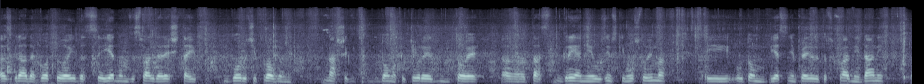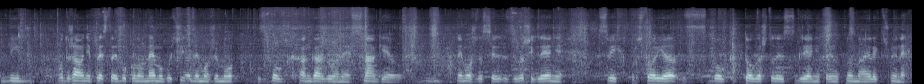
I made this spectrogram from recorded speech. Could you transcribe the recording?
a, zgrada gotova i da se jednom za svakda reši taj gorući problem našeg doma kulture, to je a, ta grejanje u zimskim uslovima i u tom jesenjem periodu kad su hladni dani i održavanje predstave bukvalno nemoguće jer ne možemo zbog angažovane snage ne može da se završi grejanje svih prostorija zbog toga što je grejanje trenutno na električnu energiju.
